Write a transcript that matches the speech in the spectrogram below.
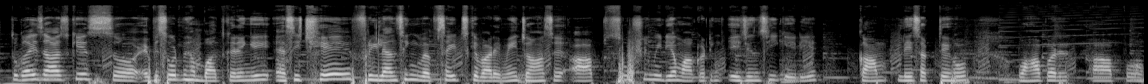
तो गाइज़ आज के इस एपिसोड में हम बात करेंगे ऐसी छः फ्रीलांसिंग वेबसाइट्स के बारे में जहाँ से आप सोशल मीडिया मार्केटिंग एजेंसी के लिए काम ले सकते हो। वहाँ पर आप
